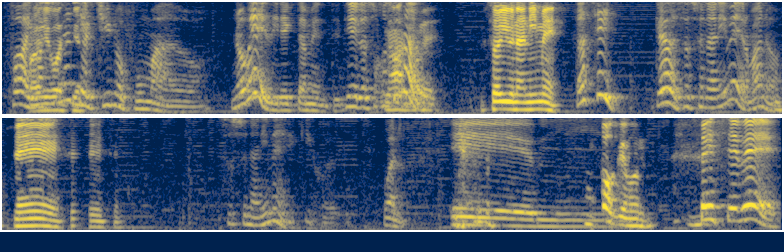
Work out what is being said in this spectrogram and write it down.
Fa, Cualquier imagínate al chino fumado. No ve directamente, tiene los ojos No, cerrados. Soy un anime. Está así. Claro, sos un anime, hermano. Sí, sí, sí. Sos un anime, qué hijo de puta. Bueno. Eh, Un Pokémon. BCB,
